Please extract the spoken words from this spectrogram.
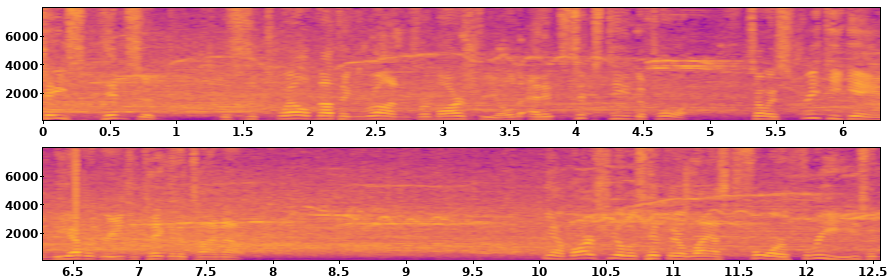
Chase Hinson. This is a 12 0 run for Marshfield, and it's 16 to 4. So a streaky game. The Evergreens are taking a timeout. Yeah, Marshfield has hit their last four threes, and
